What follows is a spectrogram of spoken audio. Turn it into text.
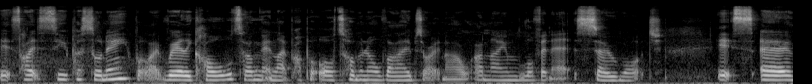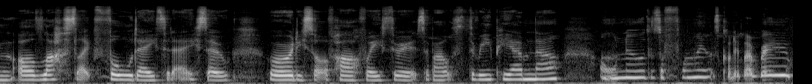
it's like super sunny, but like really cold, so I'm getting like proper autumnal vibes right now, and I'm loving it so much. It's um, our last like full day today, so we're already sort of halfway through. It's about 3 p.m. now. Oh no, there's a fly that's got in my room.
